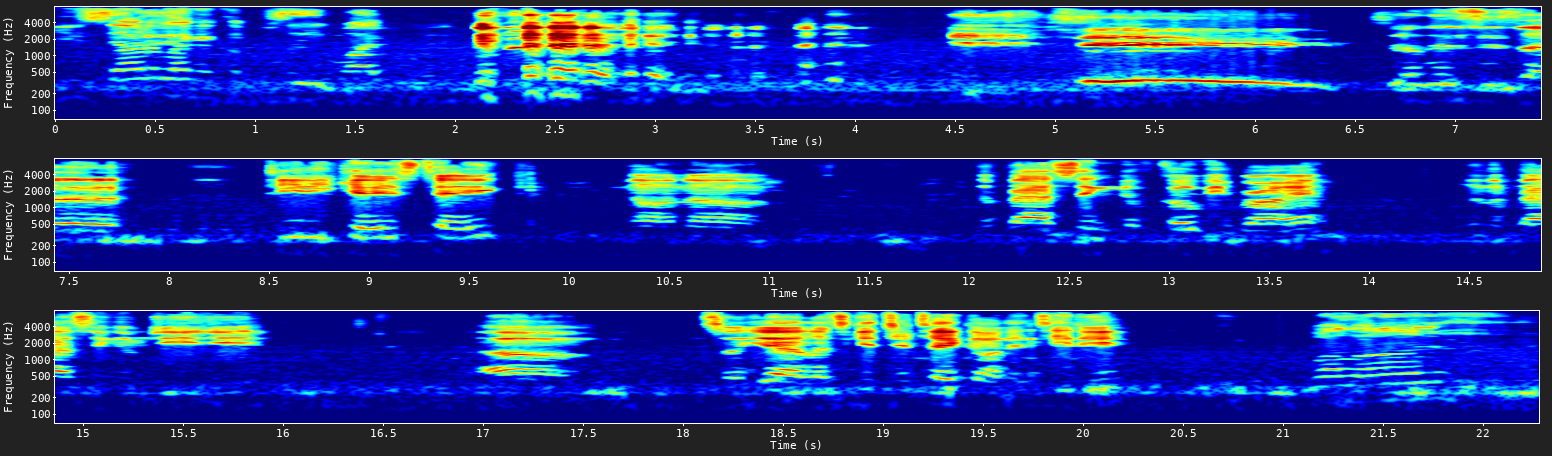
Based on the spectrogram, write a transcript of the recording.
You sounded like a complete white boy. so this is uh, TDK's take on um, passing of Kobe Bryant and the passing of Gigi. Um, so yeah, let's get your take on it, TD. Well, um,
